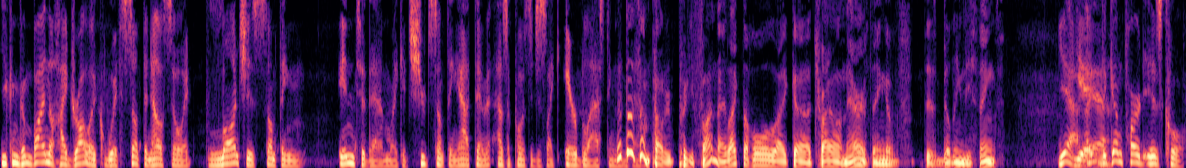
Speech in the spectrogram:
You can combine the hydraulic with something else, so it launches something into them, like it shoots something at them, as opposed to just like air blasting them. that does down. sound probably pretty fun. I like the whole like uh, trial and error thing of this building these things. Yeah, I- the gun part is cool.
